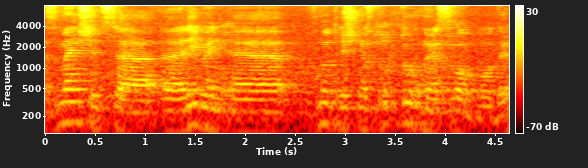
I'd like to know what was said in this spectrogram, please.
зменшиться е, рівень е, внутрішньоструктурної свободи,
